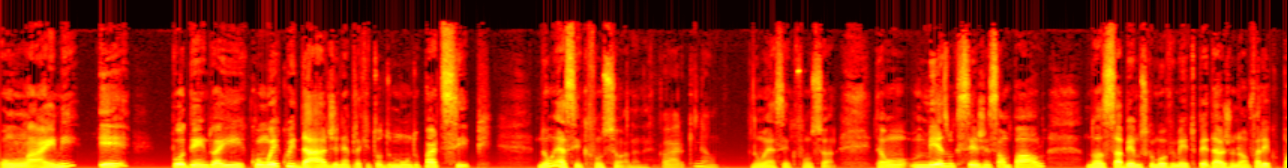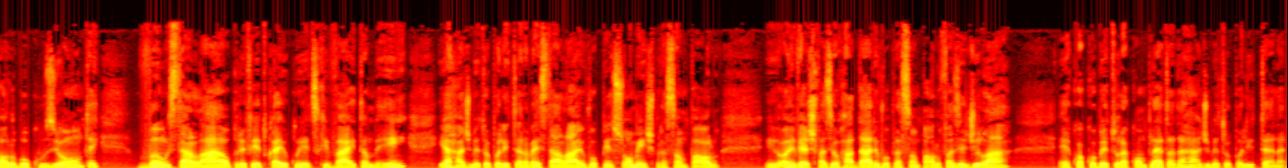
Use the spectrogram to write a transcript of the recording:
online e podendo aí com equidade, né, para que todo mundo participe. Não é assim que funciona, né? Claro que não. Não é assim que funciona. Então, mesmo que seja em São Paulo, nós sabemos que o movimento pedágio não, falei com o Paulo Bocuse ontem, vão estar lá, o prefeito Caio Cunha disse que vai também, e a Rádio Metropolitana vai estar lá, eu vou pessoalmente para São Paulo, ao invés de fazer o radar, eu vou para São Paulo fazer de lá, é, com a cobertura completa da Rádio Metropolitana.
